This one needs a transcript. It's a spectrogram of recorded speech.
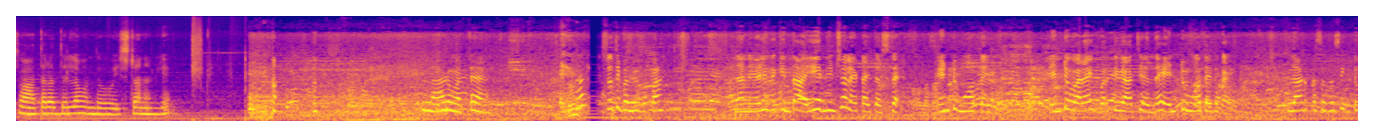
ಸೊ ಆ ಥರದ್ದೆಲ್ಲ ಒಂದು ಇಷ್ಟ ನನಗೆ. ಲಾಡು ಮತ್ತೆ? ಎಷ್ಟೊತ್ತಿ ಬಂದ್ವಿ ಪಾಪ ನಾನು ಹೇಳಿದಕ್ಕಿಂತ ಐದು ನಿಮಿಷ ಲೇಟ್ ಆಯ್ತು ಅಷ್ಟೇ. ಎಂಟು ಮೂವತ್ತೈದು. ಎಂಟೂವರೆಗೆ ಬರ್ತೀವಿ ಆಚೆ ಅಂದೆ ಎಂಟು ಮೂವತ್ತೈದು ಕಾಯಿ ಲಾಡು ಪ್ರಸಾದ ಸಿಕ್ತು.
